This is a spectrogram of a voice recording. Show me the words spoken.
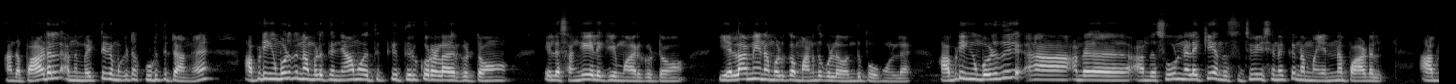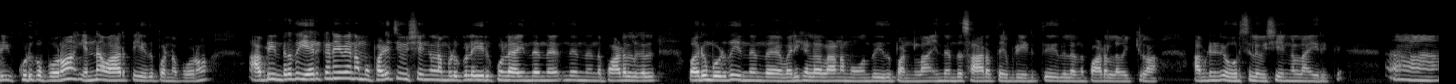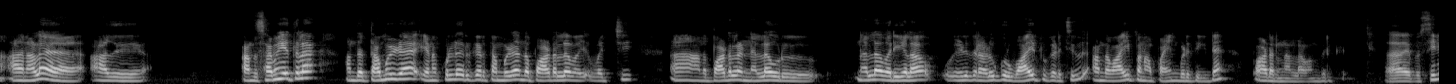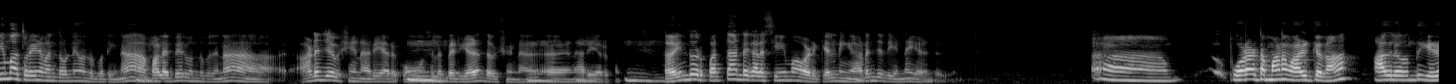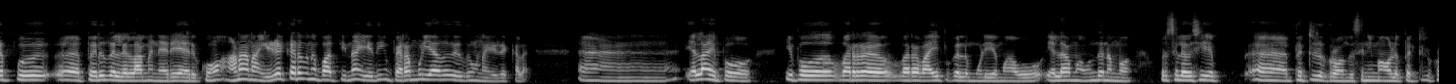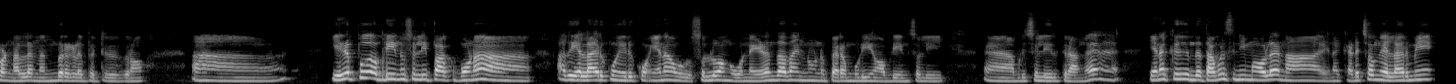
அந்த பாடல் அந்த மெட்டு நம்மக்கிட்ட கொடுத்துட்டாங்க. அப்படிங்கும்பொழுது நம்மளுக்கு ஞாபகத்துக்கு திருக்குறளாக இருக்கட்டும் இல்லை சங்க இலக்கியமாக இருக்கட்டும் எல்லாமே நம்மளுக்கு மனதுக்குள்ளே வந்து போகும்ல. அப்படிங்கும்பொழுது அந்த அந்த சூழ்நிலைக்கு அந்த சுச்சுவேஷனுக்கு நம்ம என்ன பாடல் அப்படி கொடுக்க போகிறோம் என்ன வார்த்தையை இது பண்ண போகிறோம் அப்படின்றது ஏற்கனவே நம்ம படித்த விஷயங்கள் நம்மளுக்குள்ளே இருக்கும்ல. இந்தந்த இந்தந்த பாடல்கள் வரும்பொழுது இந்தந்த வரிகளெல்லாம் நம்ம வந்து இது பண்ணலாம் இந்தந்த சாரத்தை இப்படி எடுத்து இதில் அந்த பாடலில் வைக்கலாம் அப்படின்ற ஒரு சில விஷயங்கள்லாம் இருக்குது அதனால் அது அந்த சமயத்தில் அந்த தமிழை எனக்குள்ளே இருக்கிற தமிழை அந்த பாடலை வ வச்சு அந்த பாடலை நல்ல ஒரு நல்ல வரிகளாக எழுதுகிற அளவுக்கு ஒரு வாய்ப்பு கிடைச்சிது. அந்த வாய்ப்பை நான் பயன்படுத்திக்கிட்டேன். பாடல் நல்லா வந்திருக்கு. இப்போ சினிமா துறையில வந்த உடனே வந்து பார்த்தீங்கன்னா. பல பேர் வந்து பார்த்தீங்கன்னா அடைஞ்ச விஷயம் நிறைய இருக்கும். சில பேர் இழந்த விஷயம் நிறைய இருக்கும். இந்த ஒரு பத்தாண்டு கால சினிமா வாழ்க்கையில் நீங்க அடைஞ்சது என்ன இழந்தது போராட்டமான வாழ்க்கை தான். அதில் வந்து இழப்பு பெறுதல் எல்லாமே நிறையா இருக்கும். ஆனால் நான் இழக்கிறதுன்னு பார்த்தீங்கன்னா எதையும் பெற முடியாதது எதுவும் நான் இழக்கலை. எல்லாம் இப்போது இப்போது வர்ற வர வாய்ப்புகள் மூலியமாகவோ எல்லாமே வந்து நம்ம ஒரு சில விஷயம் பெற்றிருக்கிறோம். அந்த சினிமாவில் பெற்றிருக்கிறோம். நல்ல நண்பர்களை பெற்றிருக்கிறோம். இழப்பு அப்படின்னு சொல்லி பார்க்க போனால் அது எல்லாருக்கும் இருக்கும். ஏன்னா சொல்லுவாங்க ஒன்றை இழந்தால் தான் இன்னொன்று பெற முடியும் அப்படின்னு சொல்லி அப்படி சொல்லியிருக்கிறாங்க. எனக்கு இந்த தமிழ் சினிமாவில் நான் எனக்கு கிடைச்சவங்க எல்லாருமே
